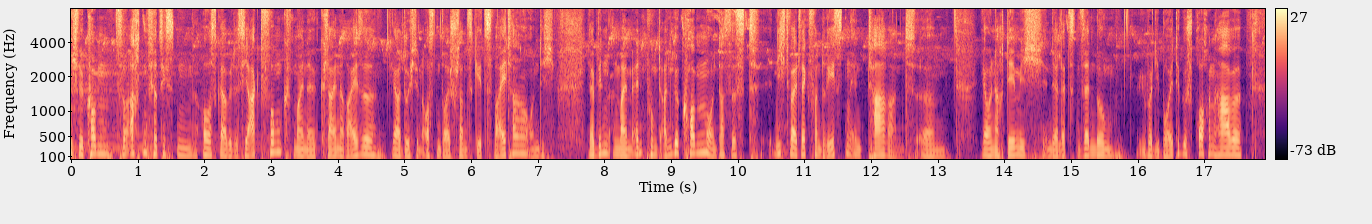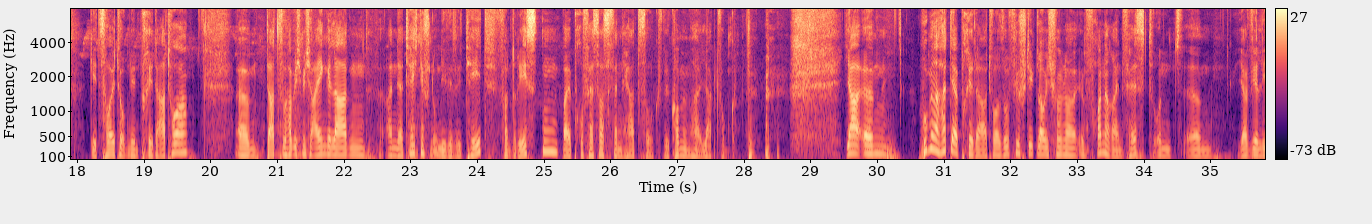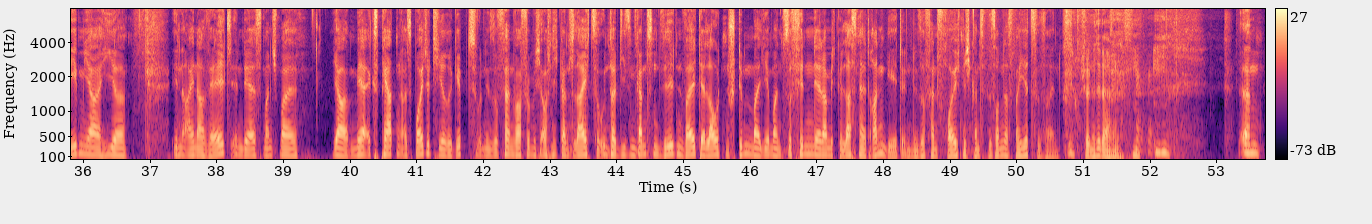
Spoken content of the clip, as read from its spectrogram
Herzlich willkommen zur 48. Ausgabe des Jagdfunk. Meine kleine Reise ja, durch den Osten Deutschlands geht's weiter und ich ja, bin an meinem Endpunkt angekommen und das ist nicht weit weg von Dresden in Tarant. Ähm, ja, und nachdem ich in der letzten Sendung über die Beute gesprochen habe, geht's heute um den Predator. Ähm, dazu habe ich mich eingeladen an der Technischen Universität von Dresden bei Professor Sven Herzog. Willkommen im Jagdfunk. ja, ähm, Hunger hat der Predator, so viel steht, glaube ich, von im Vornherein fest. Und ähm, ja, wir leben ja hier in einer Welt, in der es manchmal ja, mehr Experten als Beutetiere gibt. Und insofern war für mich auch nicht ganz leicht, so unter diesem ganzen wilden Wald der lauten Stimmen mal jemanden zu finden, der da mit Gelassenheit rangeht. Und insofern freue ich mich ganz besonders, mal hier zu sein. schön, dass ihr da seid. ähm,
